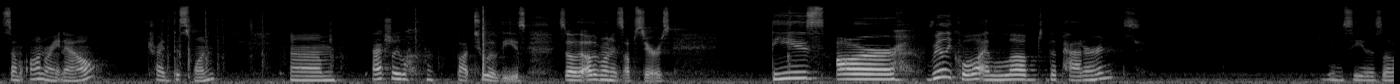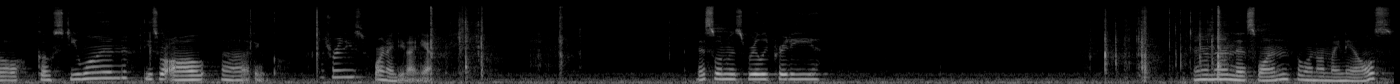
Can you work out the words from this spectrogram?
some on right now. Tried this one. Um, actually bought two of these. So the other one is upstairs. These are really cool. I loved the patterns. You can see this little ghosty one. These were all, uh, I think, how much were these? $4.99, yeah. This one was really pretty. And then this one, the one on my nails.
